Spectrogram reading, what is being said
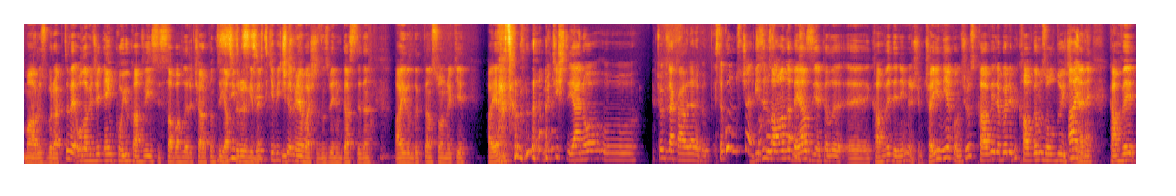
maruz bıraktı ve olabilecek en koyu kahveyi siz sabahları çarpıntı yaptırır zift, gibi Zift gibi içiyorum. içmeye başladınız benim gazeteden ayrıldıktan sonraki hayatım. Müthişti. Yani o, o çok güzel kahveler yapıyor. İşte konumuz çay. Çok Bizim da zamanda uzatmayalım. beyaz yakalı e, kahve deneyimleri şimdi. Çayı niye konuşuyoruz? Kahveyle böyle bir kavgamız olduğu için. Aynen. Yani kahve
